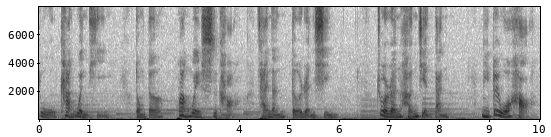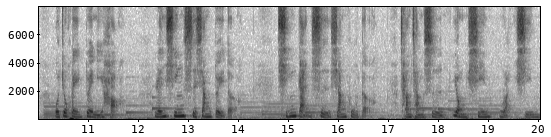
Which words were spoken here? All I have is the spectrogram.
度看问题，懂得换位思考，才能得人心。做人很简单，你对我好，我就会对你好。人心是相对的，情感是相互的，常常是用心暖心。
